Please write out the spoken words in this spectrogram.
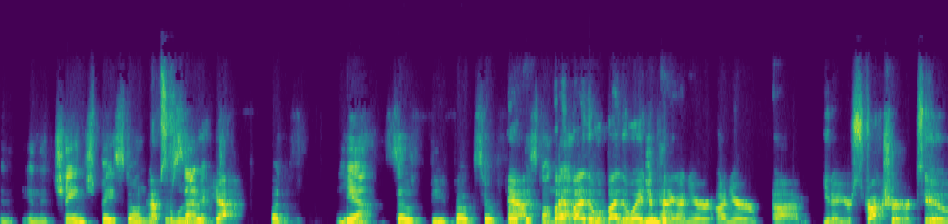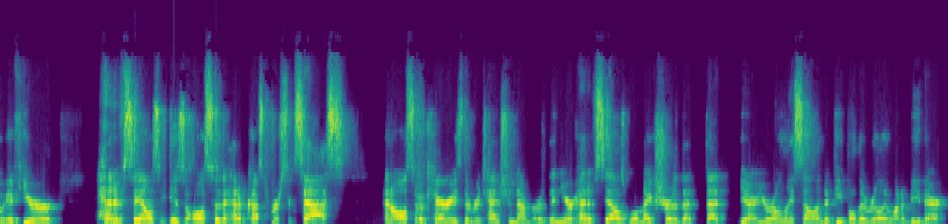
and it changed based on the Absolutely, percentage. Yeah. But yeah, so few folks are focused yeah. on by, that. By the by the way, you, depending on your on your uh, you know your structure too, if your head of sales is also the head of customer success and also carries the retention number, then your head of sales will make sure that that you know you're only selling to people that really want to be there.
